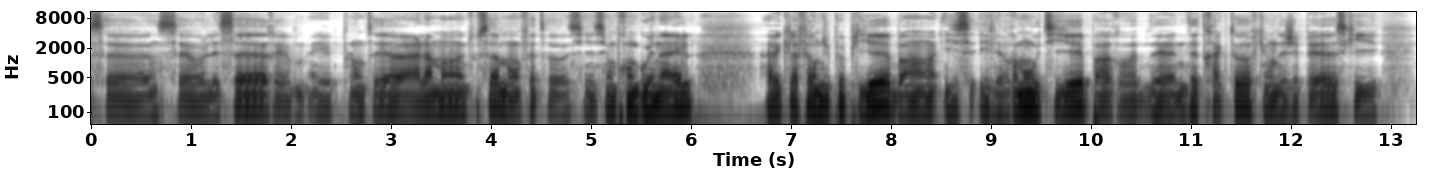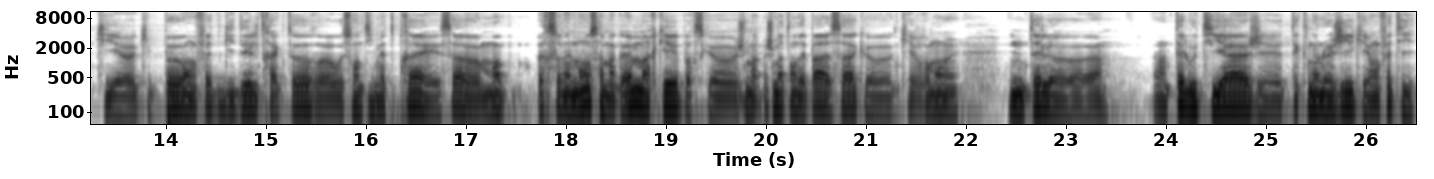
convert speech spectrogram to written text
c'est, c'est les serres et, et planter à la main et tout ça, mais en fait, si, on prend Gwenaël, avec la ferme du peuplier, ben il, est vraiment outillé par des, tracteurs qui ont des GPS, qui qui, euh, peut en fait guider le tracteur euh, au centimètre près. Et ça, euh, moi personnellement, ça m'a quand même marqué parce que je m'attendais pas à ça, qu'il y ait vraiment une telle un tel outillage technologique et en fait ils,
